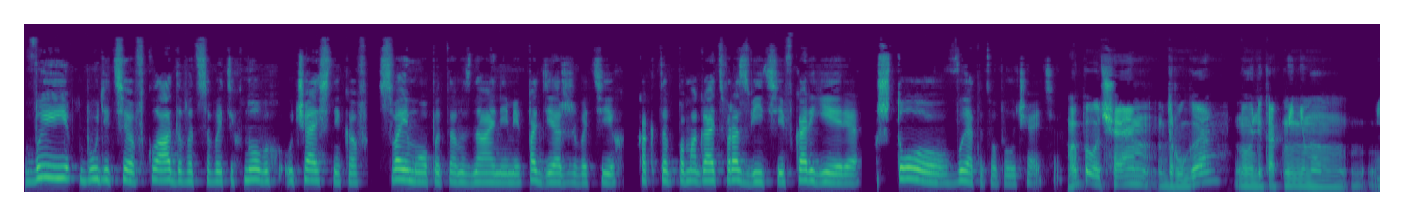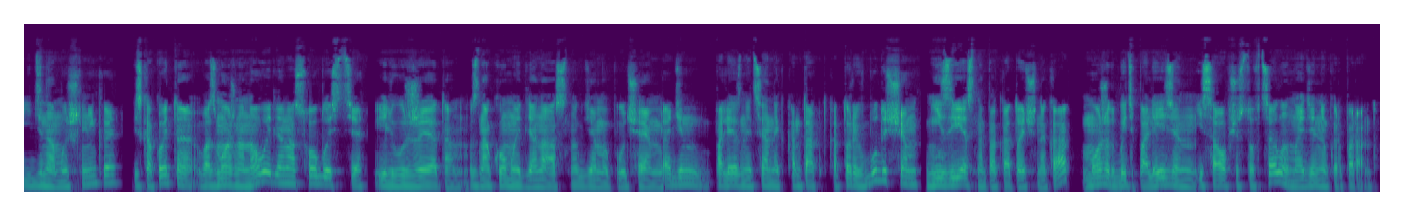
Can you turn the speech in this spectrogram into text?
вы будете вкладываться в этих новых участников своим опытом, знаниями, поддерживать их, как-то помогать в развитии, в карьере. Что вы от этого получаете? Мы получаем друга, ну или как минимум единомышленника из какой-то, возможно, новой для нас области или уже там знакомый для нас, но где мы получаем один полезный ценный контакт, который в будущем, неизвестно пока точно как, может быть полезен и сообществу в целом, и отдельным корпорантам.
